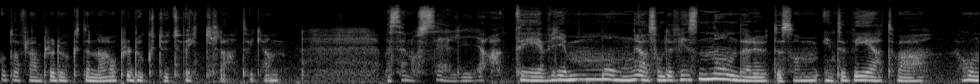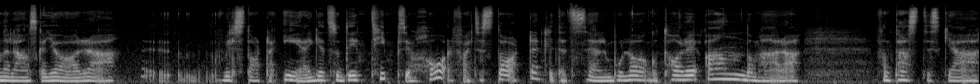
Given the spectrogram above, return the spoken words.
och ta fram produkterna och produktutveckla. Att vi kan men sen att sälja, det, vi är många. Alltså som det finns någon där ute som inte vet vad hon eller han ska göra eh, och vill starta eget. Så det är ett tips jag har faktiskt. Starta ett litet säljbolag och ta dig an de här fantastiska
